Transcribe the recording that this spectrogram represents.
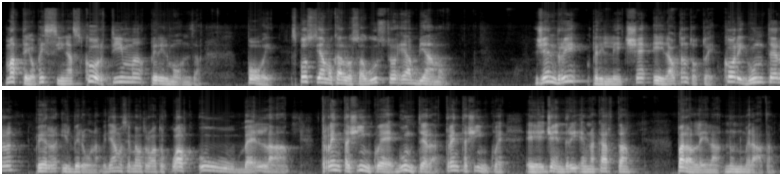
Matteo Pessina, score team per il Monza. Poi spostiamo Carlos Augusto e abbiamo Gendry per il Lecce e la 88 è Cory Gunther per il Verona. Vediamo se abbiamo trovato qualche... Uh, bella! 35, Gunther 35 e Gendry è una carta parallela non numerata.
